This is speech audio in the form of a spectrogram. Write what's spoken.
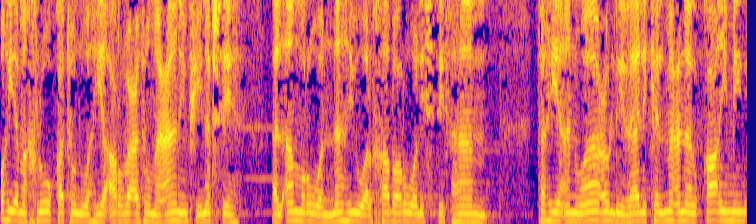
وهي مخلوقة وهي أربعة معان في نفسه الأمر والنهي والخبر والاستفهام فهي أنواع لذلك المعنى القائم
